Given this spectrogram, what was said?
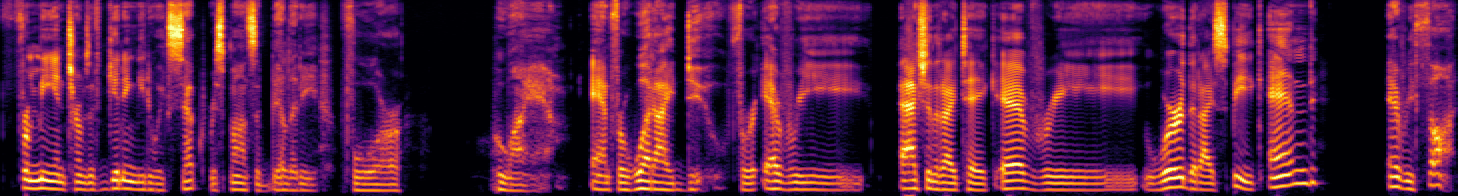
for me in terms of getting me to accept responsibility for who I am and for what I do, for every action that I take, every word that I speak, and every thought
